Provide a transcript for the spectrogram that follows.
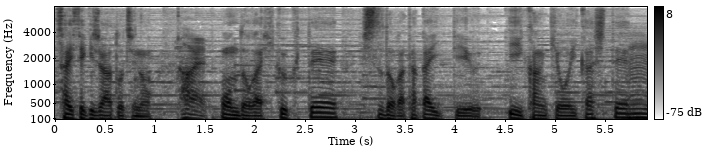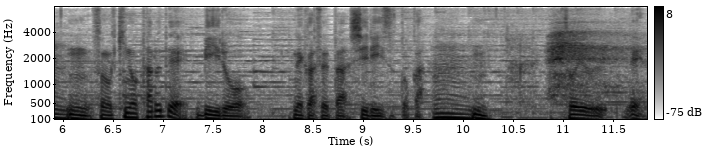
採石場跡地の温度が低くて湿度が高いっていういい環境を生かして、うん、うん、その木の樽でビールを寝かせたシリーズとか、うん、うん、そういうえ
